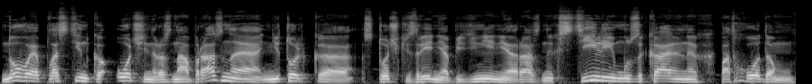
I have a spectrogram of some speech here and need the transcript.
Новая пластинка очень разнообразная, не только с точки зрения объединения разных стилей музыкальных, подходом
